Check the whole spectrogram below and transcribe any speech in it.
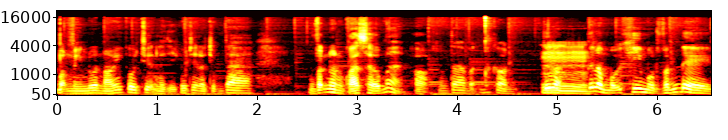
bọn mình luôn nói cái câu chuyện là gì câu chuyện là chúng ta vẫn còn quá sớm à ờ chúng ta vẫn còn tức là Ừ. tức là mỗi khi một vấn đề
